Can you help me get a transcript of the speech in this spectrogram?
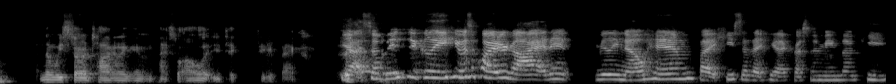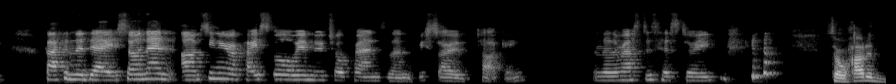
and then we started talking again in high school. I'll let you take take it back. Yeah, so basically he was a quieter guy. I didn't really know him, but he said that he had a crush on me low key back in the day. So and then um, senior year of high school, we had mutual friends, and then we started talking and then the rest is history. so how did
